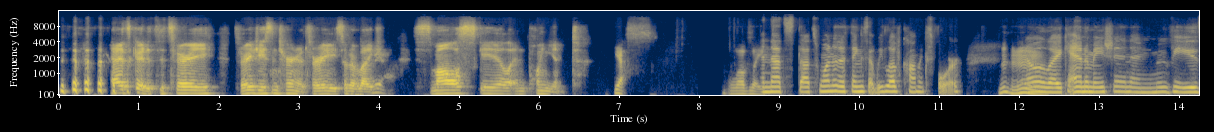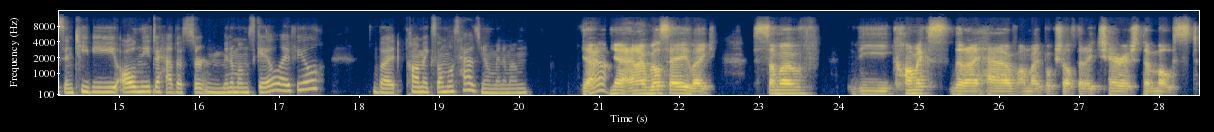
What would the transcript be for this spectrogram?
it's good. It's it's very it's very Jason Turner. It's very sort of like yeah. small scale and poignant. Yes. Lovely. And that's that's one of the things that we love comics for. Mm-hmm. You know, like animation and movies and TV all need to have a certain minimum scale, I feel. But comics almost has no minimum. Yeah, yeah. Yeah. And I will say, like, some of the comics that I have on my bookshelf that I cherish the most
